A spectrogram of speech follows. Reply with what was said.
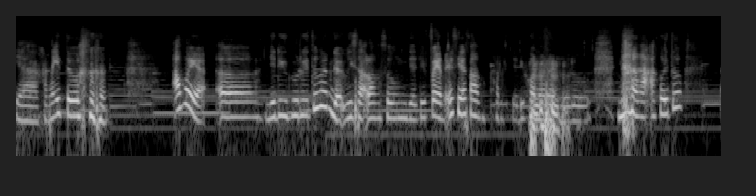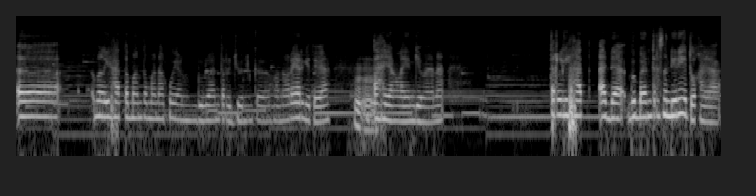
Ya karena itu. apa ya eh jadi guru itu kan nggak bisa langsung jadi PNS ya Kang harus jadi honorer dulu nah aku itu eh melihat teman-teman aku yang duluan terjun ke honorer gitu ya Mm-mm. entah yang lain gimana terlihat ada beban tersendiri itu kayak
